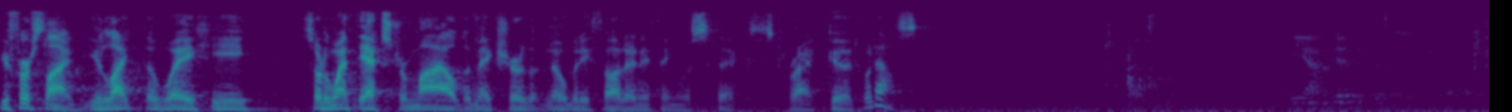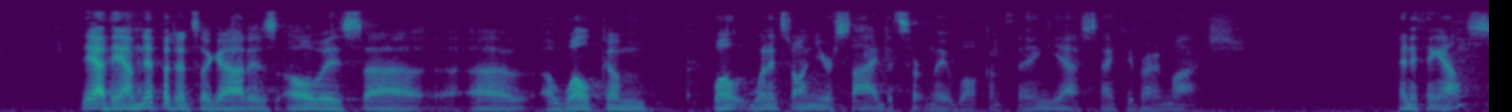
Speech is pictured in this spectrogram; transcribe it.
your first line, you like the way he sort of went the extra mile to make sure that nobody thought anything was fixed. Right, good. What else? Yeah, the omnipotence of God is always uh, a, a, welcome. Well, when it's on your side, it's certainly a welcome thing. Yes, thank you very much. Anything else?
